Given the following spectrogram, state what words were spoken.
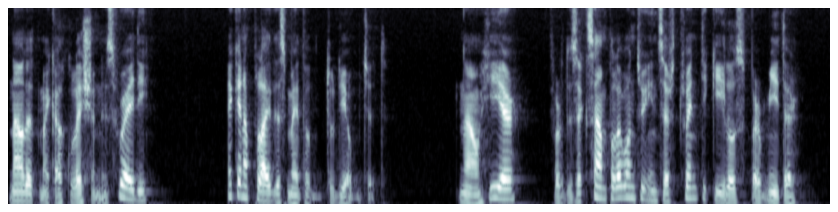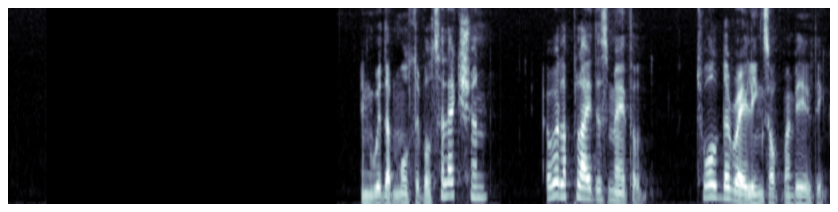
Now that my calculation is ready, I can apply this method to the object. Now here, for this example, I want to insert 20 kilos per meter. And with a multiple selection, I will apply this method to all the railings of my building.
